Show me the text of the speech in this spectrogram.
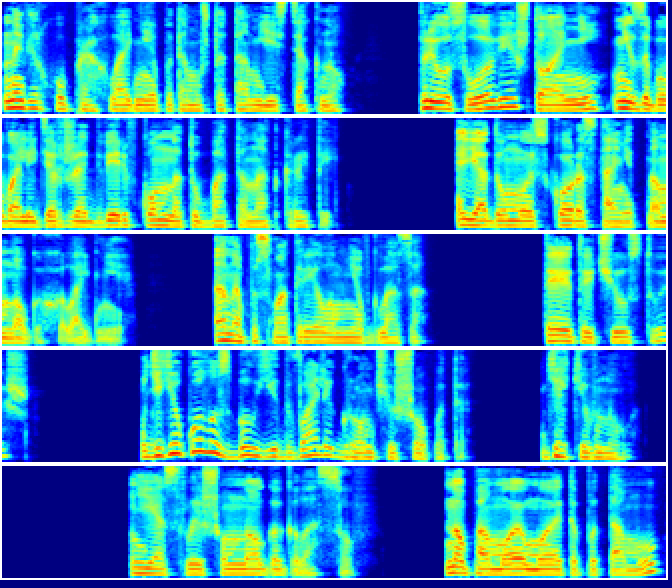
Наверху прохладнее, потому что там есть окно, при условии, что они не забывали держать дверь в комнату Баттон открытой. Я думаю, скоро станет намного холоднее. Она посмотрела мне в глаза. Ты это чувствуешь?» Ее голос был едва ли громче шепота. Я кивнула. Я слышу много голосов. Но, по-моему, это потому,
